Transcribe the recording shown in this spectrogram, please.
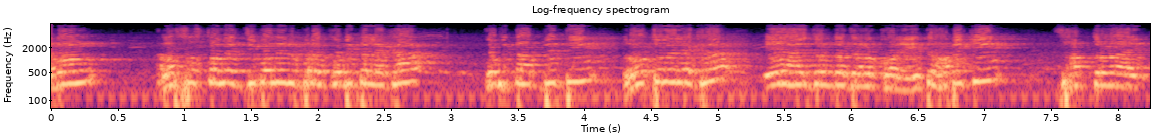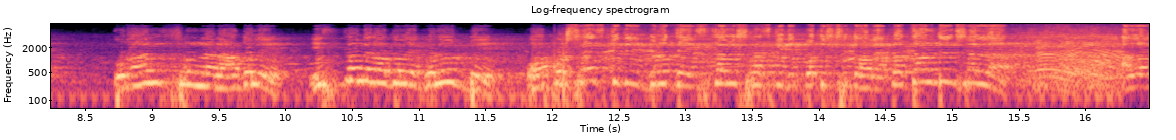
এবং রাসুস্তামের জীবনের উপরে কবিতা লেখা কবিতা আবৃত্তি রচনা লেখা এই আয়োজনটা যেন করে। এতে হবে কি? ছাত্ররা কোরআন সুন্নার আদলে ইসলামের আদলে গড়ে উঠবে। অপসংস্কৃতির বিরুদ্ধে ইসলামী সংস্কৃতি প্রতিষ্ঠিত হবে। আপনার চান তো ইনশাল্লাহ আল্লাহ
